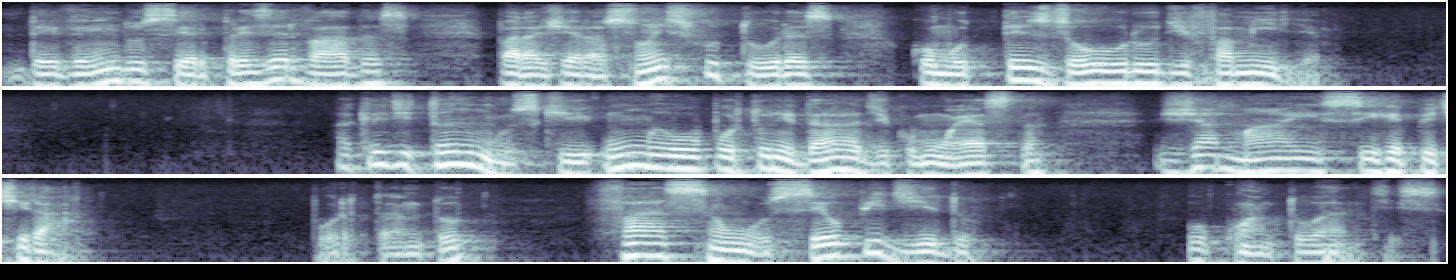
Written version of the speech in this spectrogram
devendo ser preservadas para gerações futuras como tesouro de família. Acreditamos que uma oportunidade como esta jamais se repetirá. Portanto, façam o seu pedido o quanto antes.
